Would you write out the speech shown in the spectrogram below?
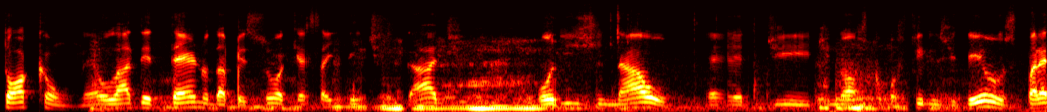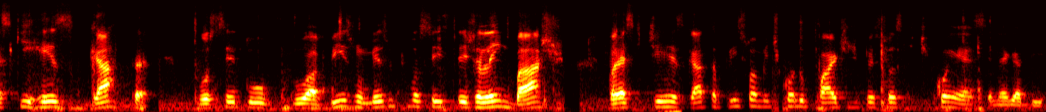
tocam né, o lado eterno da pessoa, que é essa identidade original é, de, de nós como filhos de Deus, parece que resgata você do, do abismo, mesmo que você esteja lá embaixo, parece que te resgata principalmente quando parte de pessoas que te conhecem, né, Gabi?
